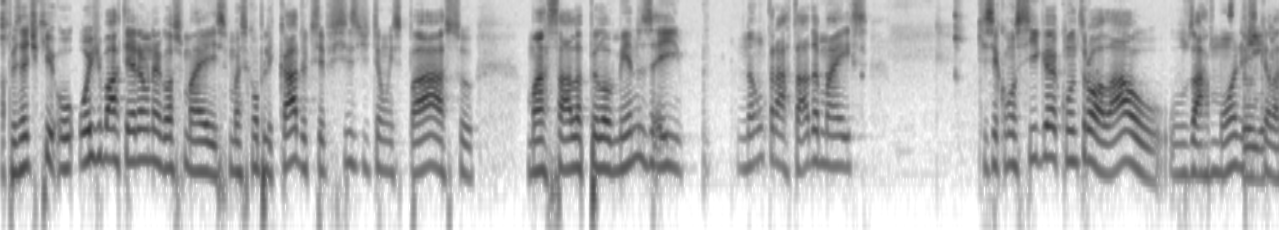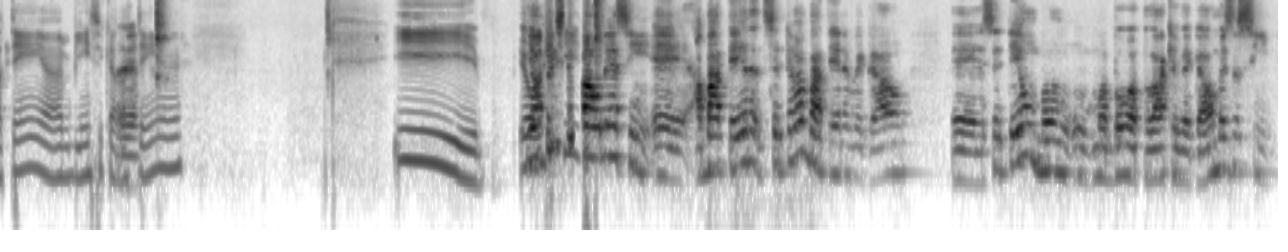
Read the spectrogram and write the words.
Apesar de que hoje bater é um negócio mais, mais complicado, que você precisa de ter um espaço, uma sala pelo menos aí não tratada, mas que você consiga controlar o, os harmônicos Sim. que ela tem, a ambiência que ela é. tem, né? E eu e acho o principal, que... né, assim, é, a bateria, você tem uma bateria legal, é, você tem um bom, uma boa placa legal, mas assim,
